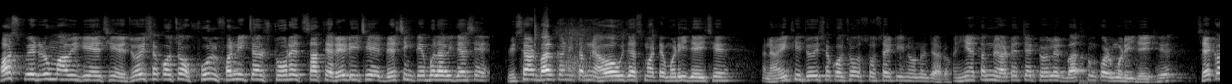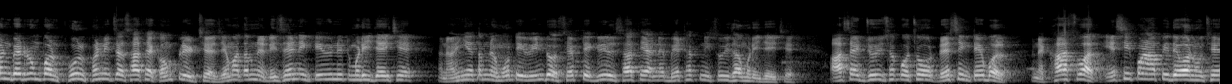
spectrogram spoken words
ફર્સ્ટ બેડરૂમમાં આવી ગયા છીએ. જોઈ શકો છો ફૂલ ફર્નિચર સ્ટોરેજ સાથે રેડી છે ડ્રેસિંગ ટેબલ આવી જશે. વિશાળ બાલ્કની તમને હવા ઉજાસ માટે મળી જાય છે. અને અહીંથી જોઈ શકો છો સોસાયટીનો નજારો. અહીંયા તમને અટેચેડ ટોયલેટ બાથરૂમ પણ મળી જાય છે. સેકન્ડ બેડરૂમ પણ ફૂલ ફર્નિચર સાથે કમ્પ્લીટ છે, જેમાં તમને ડિઝાઇનિંગ ટીવી યુનિટ મળી જાય છે અને અહીંયા તમને મોટી વિન્ડો સેફ્ટી ગ્રીલ સાથે અને બેઠકની સુવિધા મળી જાય છે. આ સાઈડ જોઈ શકો છો ડ્રેસિંગ ટેબલ અને ખાસ વાત એસી પણ આપી દેવાનું છે.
